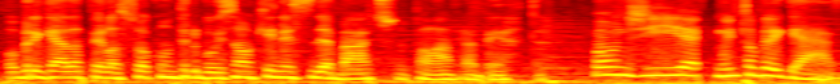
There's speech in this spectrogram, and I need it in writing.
obrigada pela sua contribuição aqui nesse debate no Palavra Aberta. Bom dia, muito obrigada.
